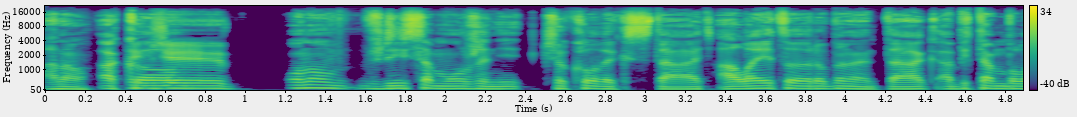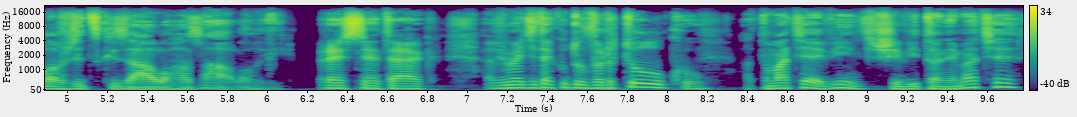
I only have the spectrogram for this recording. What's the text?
Áno, ako Takže ono vždy sa môže čokoľvek stať, ale je to robené tak, aby tam bola vždycky záloha zálohy. Presne tak. A vy máte takú tú vrtulku. A to máte aj vy, či vy to nemáte,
